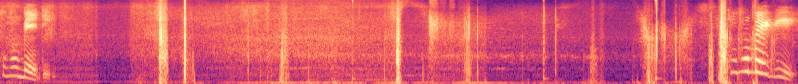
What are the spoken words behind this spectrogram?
브루베리. 브루베리.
